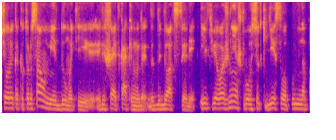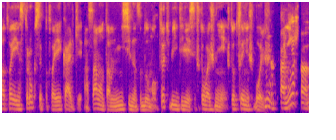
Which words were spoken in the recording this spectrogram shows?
человека, который сам умеет думать и решает, как ему добиваться целей? Или тебе важнее, чтобы он все-таки действовал именно по твоей инструкции, по твоей кальке, а сам он там не сильно задумал? Что тебе интереснее, что важнее, что ценишь больше? Нет, конечно,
